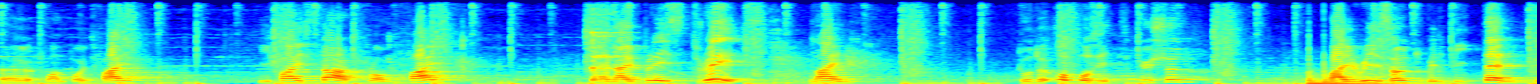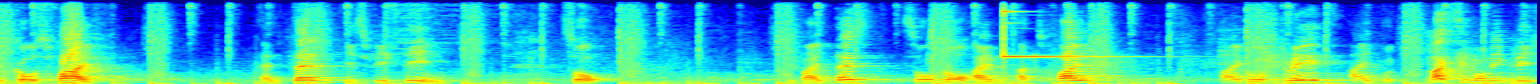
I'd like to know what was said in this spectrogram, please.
uh, 1.5. If I start from 5 and I play straight line to the opposite cushion, my result will be 10 because 5 and 10 is 15. So if I test, so now I'm at 5, I go straight, I put maximum English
